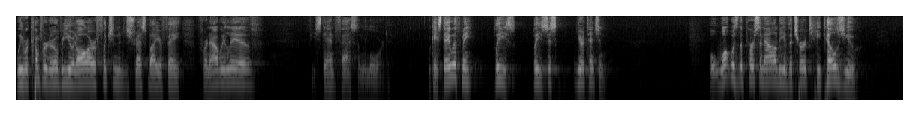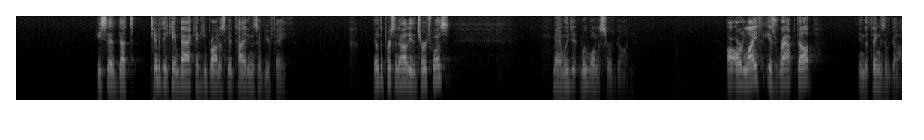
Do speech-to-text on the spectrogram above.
we were comforted over you in all our affliction and distress by your faith. For now we live if you stand fast in the Lord. Okay, stay with me. Please, please, just your attention. What was the personality of the church? He tells you. He said that Timothy came back and he brought us good tidings of your faith. You know what the personality of the church was? Man, we, just, we want to serve God. Our life is wrapped up in the things of God.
